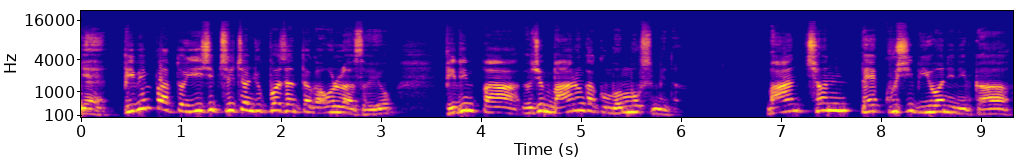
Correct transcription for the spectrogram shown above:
예, 비빔밥도 27.6%가 올라서요. 비빔밥 요즘 만 원 갖고 못 먹습니다. 11,192원이니까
